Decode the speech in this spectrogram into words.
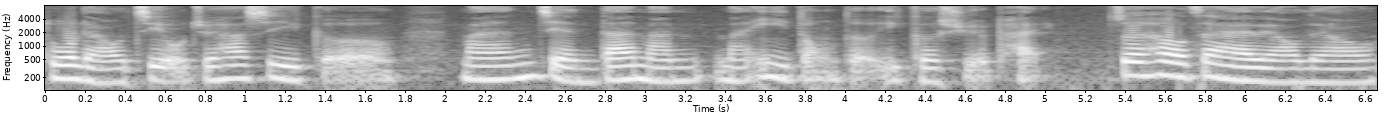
多了解。我觉得它是一个蛮简单、蛮蛮易懂的一个学派。最后再来聊聊，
